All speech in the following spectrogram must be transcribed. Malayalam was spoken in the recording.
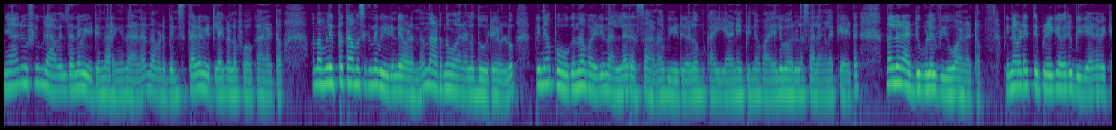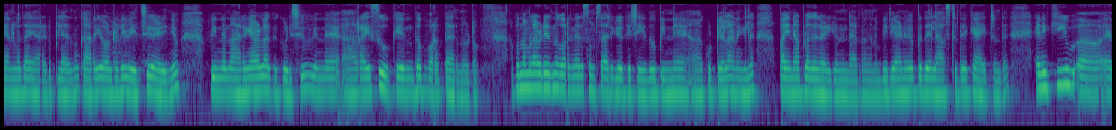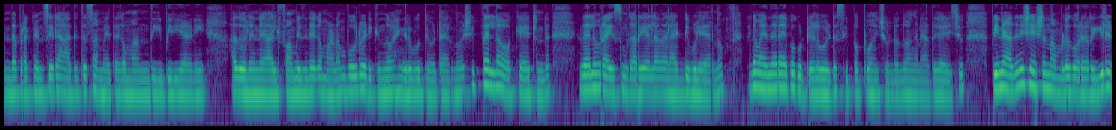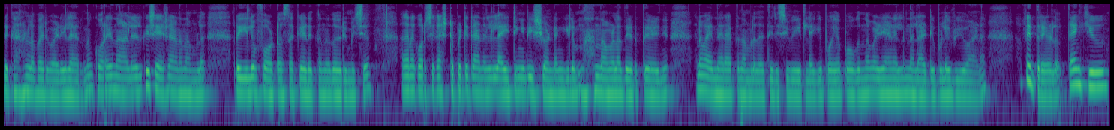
ഞാനും ഉഫിയും രാവിലെ തന്നെ വീട്ടിൽ നിന്ന് ഇറങ്ങിയതാണ്. നമ്മുടെ ബെൻസിത്താടെ വീട്ടിലേക്കുള്ള പോകാൻ കേട്ടോ അപ്പോൾ നമ്മളിപ്പോൾ താമസിക്കുന്ന വീടിന്റെ അവിടെ നിന്ന് നടന്നു പോകാനുള്ള ദൂരമേ ഉള്ളൂ. പിന്നെ ആ പോകുന്ന വഴി നല്ല രസമാണ്. വീടുകളും കയ്യാണി പിന്നെ വയൽ പോലുള്ള സ്ഥലങ്ങളൊക്കെ ആയിട്ട് നല്ലൊരു അടിപൊളി വ്യൂ ആണ് കേട്ടോ. പിന്നെ അവിടെ എത്തിയപ്പോഴേക്കും അവർ ബിരിയാണി വെക്കാനുള്ള തയ്യാറെടുപ്പിലായിരുന്നു. കറി ഓൾറെഡി വെച്ച് കഴിഞ്ഞു. പിന്നെ നാരങ്ങാവെള്ളമൊക്കെ കുടിച്ചു. പിന്നെ റൈസ് കുക്ക് ചെയ്യുന്നത് പുറത്തായിരുന്നു കേട്ടോ. അപ്പോൾ നമ്മളവിടെ ഇരുന്ന് കുറേ നേരം സംസാരിക്കുകയൊക്കെ ചെയ്തു. പിന്നെ കുട്ടികളാണെങ്കിൽ പൈനാപ്പിളൊക്കെ കഴിക്കുന്നുണ്ടായിരുന്നു. അങ്ങനെ ബിരിയാണി വെപ്പ് ഇതേ ലാസ്റ്റത്തേക്ക് ആയിട്ടുണ്ട്. എനിക്ക് എന്താ പ്രഗ്നൻസിയുടെ ആദ്യത്തെ സമയത്തൊക്കെ മന്തി ബിരിയാണി അതുപോലെ തന്നെ അൽഫാം ഇതിന്റെയൊക്കെ മണം പോലും അടിക്കുന്നത് ഭയങ്കര ബുദ്ധിമുട്ടായിരുന്നു. പക്ഷേ ഇപ്പോൾ എല്ലാം ഓക്കെ ആയിട്ടുണ്ട്. എന്തായാലും റൈസും കറിയും എല്ലാം നല്ല അടിപൊളിയായിരുന്നു. പിന്നെ വൈകുന്നേരം ആയപ്പോൾ കുട്ടികൾ പോയിട്ട് സിപ്പപ്പ് വാങ്ങിച്ചുകൊണ്ട് വന്നു അങ്ങനെ അത് കഴിച്ചു. പിന്നെ അതിനുശേഷം നമ്മൾ കുറേ റീൽ എടുക്കാനുള്ള പരിപാടിയിലായിരുന്നു. കുറേ നാളുകൾക്ക് ശേഷമാണ് നമ്മൾ റീലും ഫോട്ടോസൊക്കെ എടുക്കുന്നത് ഒരുമിച്ച്. അങ്ങനെ കുറച്ച് കഷ്ടപ്പെട്ടിട്ടാണെങ്കിലും ലൈറ്റിങ്ങിന്റെ ഇഷ്യൂ ഉണ്ടെങ്കിലും നമ്മളത് എടുത്തു കഴിഞ്ഞു. അങ്ങനെ വൈകുന്നേരം ആയപ്പോൾ നമ്മളത് തിരിച്ച് വീട്ടിലേക്ക് പോയി. പോകുന്ന വഴിയാണെങ്കിലും നല്ല അടിപൊളി വ്യൂ ആണ്. അപ്പോൾ ഇത്രയേ ഉള്ളൂ. താങ്ക്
